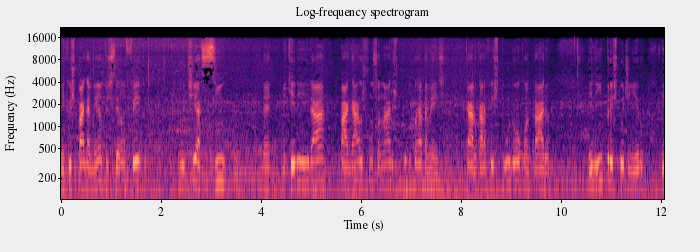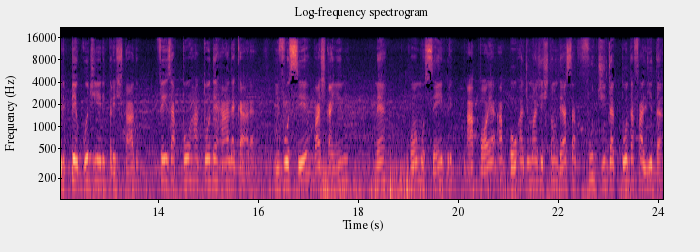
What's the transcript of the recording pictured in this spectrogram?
e que os pagamentos serão feitos no dia 5, né, e que ele irá pagar os funcionários tudo corretamente. Cara, o cara fez tudo ao contrário. Ele emprestou dinheiro, ele pegou dinheiro emprestado, fez a porra toda errada, cara. E você, vascaíno, né, como sempre, apoia a porra de uma gestão dessa fudida toda falida.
